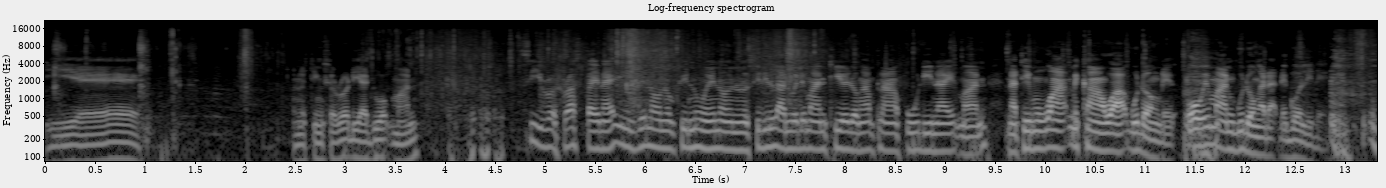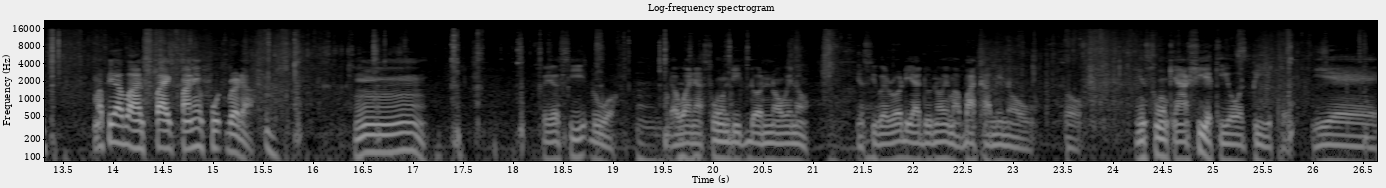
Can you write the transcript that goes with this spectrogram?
Yeah. And you think so Ruddy a joke, man? Serious Rasta in the you know, if you know, you know, you see the land where the man tear down and plant food in it, man. Not even want, me can't walk go down there. A man good down at the gully there? My fear ban spike pan him foot, brother. Mm. So you see it though. That one you soon dig done now, you know. You see where Ruddy I do know him a batter me now. So, he soon can shake you out, people. Yeah.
